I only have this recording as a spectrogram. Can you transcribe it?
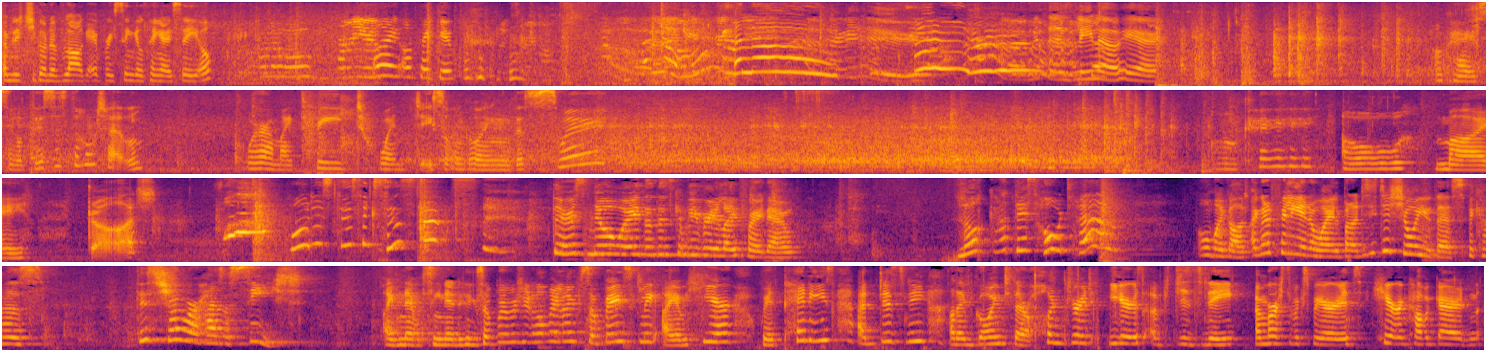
I'm literally going to vlog every single thing I see. Oh. Hello, how are you? Hi, oh thank you. Hello. Hello. Hi. Mrs. Lilo here. Okay, so this is the hotel. Where am I? 320, so I'm going this way. Okay. Oh my god. What? What is this existence? There's no way that this can be real life right now. Look at this hotel. Oh my god, I'm gonna fill you in a while, but I just need to show you this because this shower has a seat. I've never seen anything so bougie in all my life. So basically, I am here with Penneys and Disney, and I'm going to their 100 years of Disney immersive experience here in Covent Garden.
